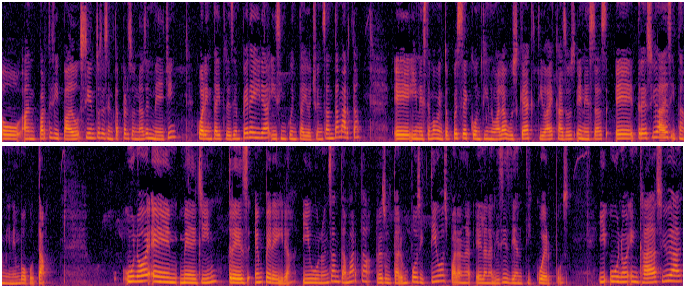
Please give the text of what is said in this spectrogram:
o han participado 160 personas en Medellín, 43 en Pereira y 58 en Santa Marta. Eh, y en este momento pues se continúa la búsqueda activa de casos en estas eh, tres ciudades y también en Bogotá. Uno en Medellín, tres en Pereira y uno en Santa Marta resultaron positivos para el análisis de anticuerpos y uno en cada ciudad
